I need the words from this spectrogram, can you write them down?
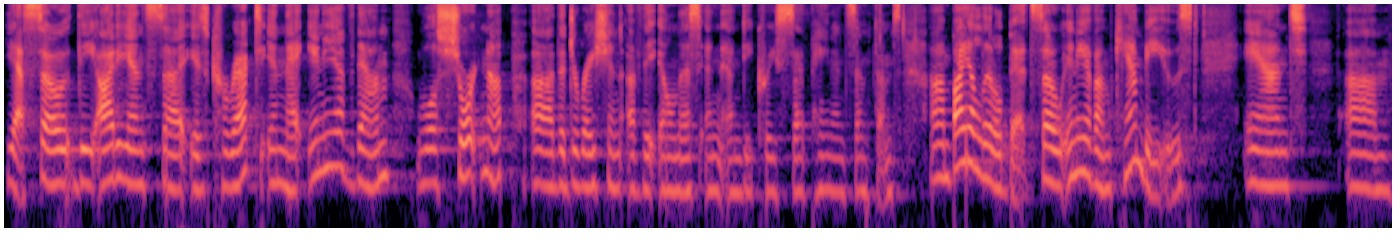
yes, so the audience uh, is correct in that any of them will shorten up uh, the duration of the illness and, and decrease uh, pain and symptoms um, by a little bit. So any of them can be used. And um,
